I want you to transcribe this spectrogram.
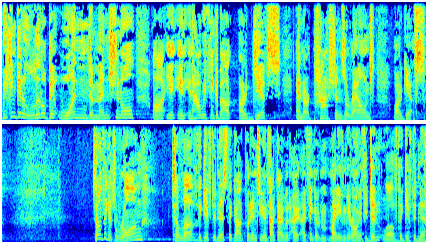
we can get a little bit one dimensional uh, in, in, in how we think about our gifts and our passions around our gifts. So I don't think it's wrong to love the giftedness that God put into you. In fact, I would I, I, think it might even be wrong if you didn't love the giftedness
